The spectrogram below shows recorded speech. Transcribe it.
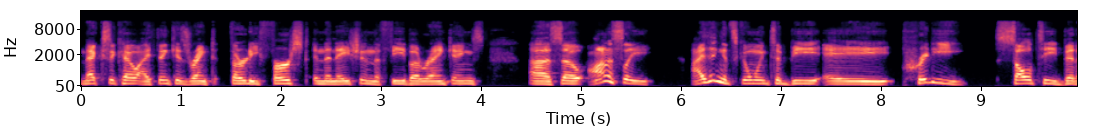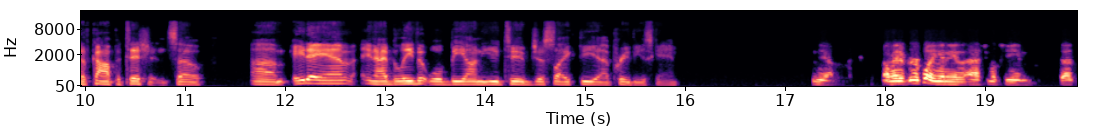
Mexico, I think, is ranked 31st in the nation, in the FIBA rankings. Uh, so honestly, I think it's going to be a pretty salty bit of competition. So um, 8 a.m. and I believe it will be on YouTube just like the uh, previous game. Yeah, I mean, if you're playing any national team, that's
